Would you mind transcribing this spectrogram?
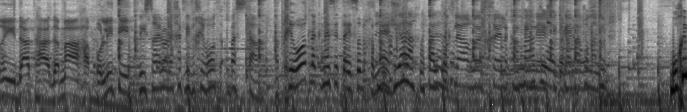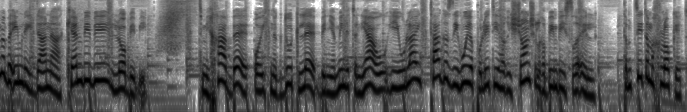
רעידת האדמה הפוליטית. וישראל הולכת לבחירות בסתיו. הבחירות לכנסת ה-25. הגיעה להחלטה לערוך לקמפיין שהתקיים ברוכים הבאים לעידן ה"כן ביבי, לא ביבי". תמיכה ב- או התנגדות לבנימין נתניהו היא אולי תג הזיהוי הפוליטי הראשון של רבים בישראל. תמצית המחלוקת,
